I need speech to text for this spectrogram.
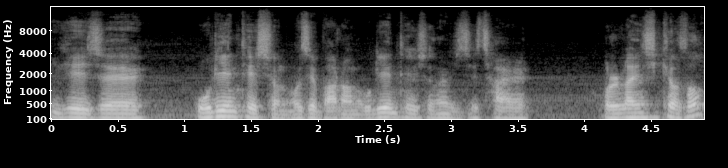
이게 이제 오리엔테이션 어제 말한 오리엔테이션을 이제 잘 온라인 시켜서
